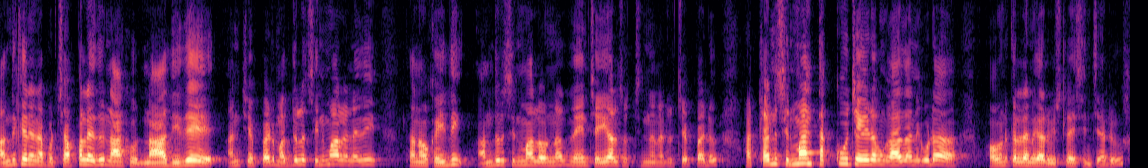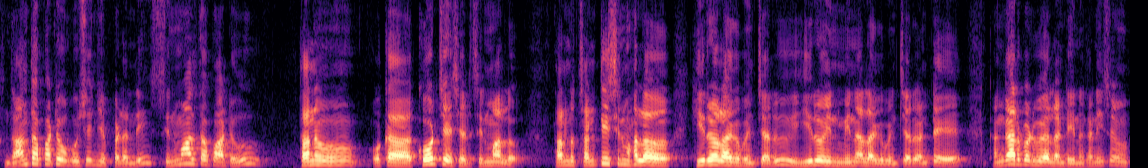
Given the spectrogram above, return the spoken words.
అందుకే నేను అప్పుడు చెప్పలేదు నాకు నాది ఇదే అని చెప్పాడు. మధ్యలో సినిమాలు అనేది తన ఒక ఇది. అందరూ సినిమాలో ఉన్నారు నేను చేయాల్సి వచ్చింది అన్నట్లు చెప్పాడు. అట్లనే సినిమాని తక్కువ చేయడం కాదని కూడా పవన్ కళ్యాణ్ గారు విశ్లేషించారు. దాంతోపాటు ఒక విషయం చెప్పాడండి. సినిమాలతో పాటు తను ఒక కోట్ చేశాడు సినిమాల్లో. తను చంటి సినిమాలో హీరోలాగా పెంచారు హీరోయిన్ మీనాలాగా పెంచారు. అంటే కంగారు పడిపోయాలంటే ఈయన. కనీసం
